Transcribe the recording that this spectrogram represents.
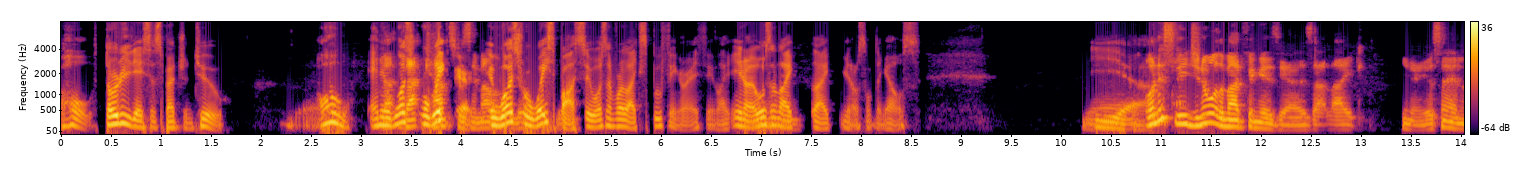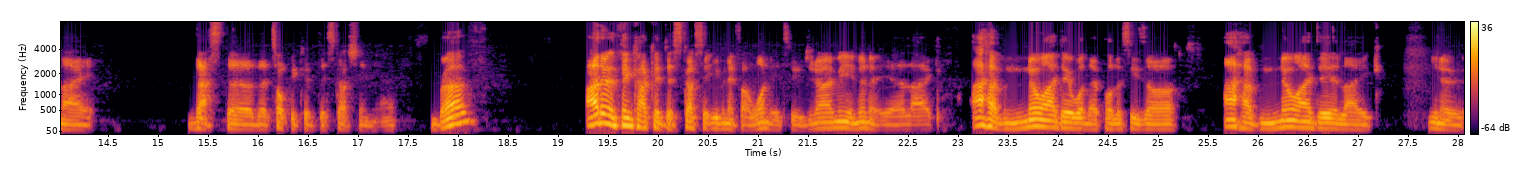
Oh, 30 day suspension too. Yeah. Oh, and it was for Wayfair. It was for waste yeah. spots. It wasn't for like spoofing or anything. Like you know, it wasn't like Mm. like you know something else. Yeah. Yeah. Honestly, do you know what the mad thing is? Yeah, is that like you know you're saying like that's the the topic of discussion, yeah, bruv. I don't think I could discuss it even if I wanted to. Do you know what I mean? In Innit? Yeah, like I have no idea what their policies are. I have no idea, like you know,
